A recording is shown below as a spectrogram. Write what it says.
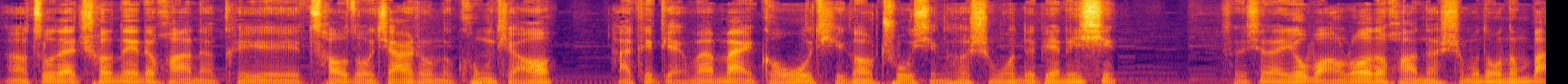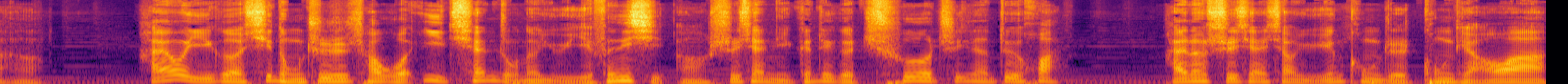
啊。坐在车内的话呢，可以操作家中的空调，还可以点外卖购物，提高出行和生活的便利性。所以现在有网络的话呢，什么都能办啊。还有一个系统支持超过一千种的语义分析啊，实现你跟这个车之间的对话，还能实现像语音控制空调啊、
